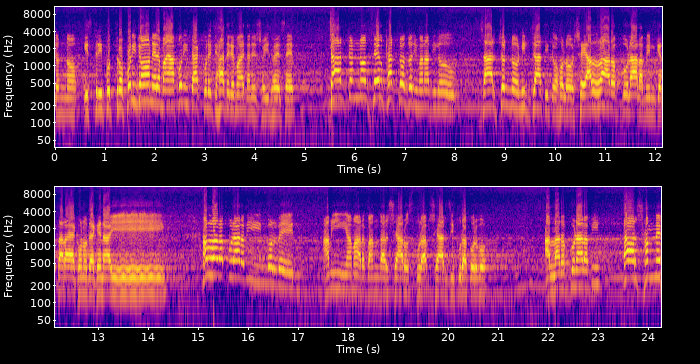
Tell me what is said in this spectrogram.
জন্য স্ত্রী পুত্র পরিজনের মায়া পরিত্যাগ করে জাহাদের ময়দানে শহীদ হয়েছে, যার জন্য জেল খাটলো, জরিমানা দিল, যার জন্য নির্যাতিত হলো সে আল্লাহ রব্বুল আলমিনকে, তারা এখনও দেখে নাই। আল্লাহ রব্বুল আলমিন বলবেন আমি আমার বান্দার শেয়ারস পুরা শেয়ারজি পুরা করব। আল্লাহ রব্বুল তার সামনের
